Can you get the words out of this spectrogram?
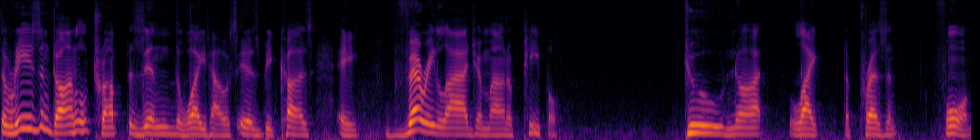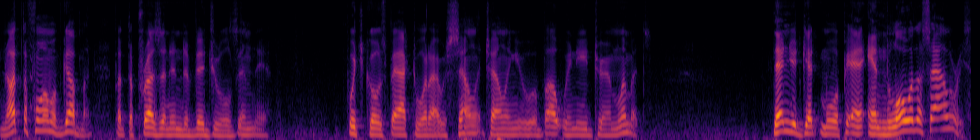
The reason Donald Trump is in the White House is because a very large amount of people do not like the present form, not the form of government, but the present individuals in there, which goes back to what I was telling you about we need term limits. Then you'd get more pay and lower the salaries.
